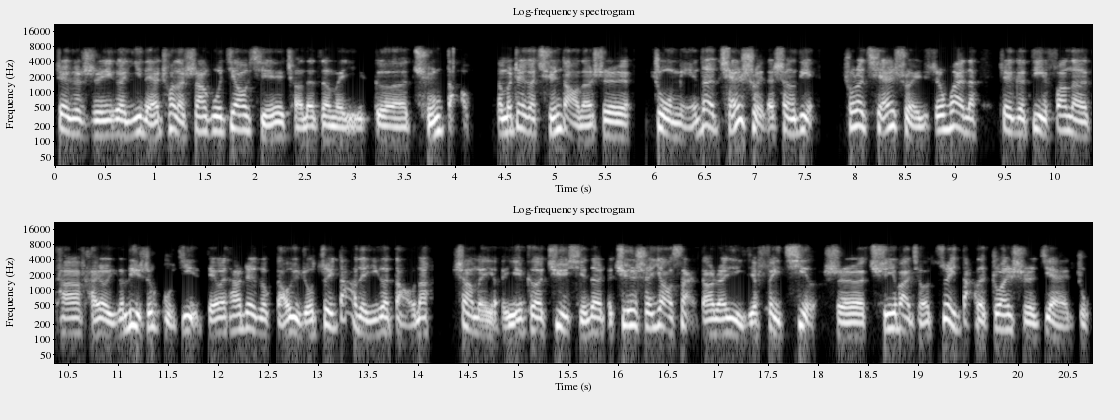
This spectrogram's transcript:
这个是一个一连串的珊瑚礁形成的这么一个群岛。那么这个群岛呢是著名的潜水的圣地。除了潜水之外呢，这个地方呢，它还有一个历史古迹，因为它这个岛屿中最大的一个岛呢，上面有一个巨型的军事要塞，当然已经废弃了，是西半球最大的砖石建筑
